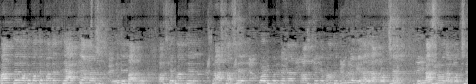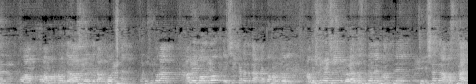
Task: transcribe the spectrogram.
ভ্রান্তের মতো বলতে ভ্রান্তের ত্যাগকে আমরা নিতে পারব। আজকে ভ্রান্তের ট্রাস্ট আছে, কোটি কোটি টাকার ট্রাস্ট থেকে ভ্রান্তের বিভিন্ন বিহারে দান করছেন, বিভিন্ন আশ্রমে দান করছেন, অভাব অভাব অনটন যারা তাদেরকে দান করছেন। সুতরাং আমি বলব, এই শিক্ষাটা যাতে আমরা গ্রহণ করি। আমি শুনেছি রয়্যাল হসপিটালে ভাঙতে চিকিৎসাধীন অবস্থায়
